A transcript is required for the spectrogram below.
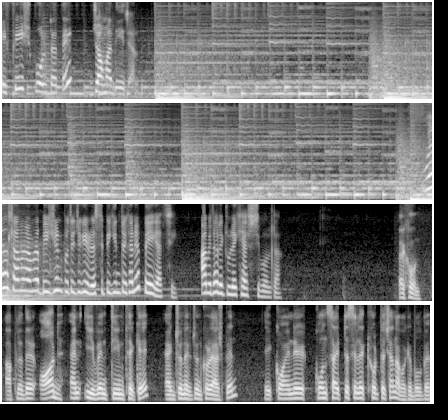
এই ফিশ বোলটাতে জমা দিয়ে যান। তার মানে আমরা বিশ জন প্রতিযোগীর রেসিপি কিন্তু এখানে পেয়ে গেছি। আমি তাহলে একটু রেখে আসছি বলটা। এখন আপনাদের অড অ্যান্ড ইভেন্ট টিম থেকে একজন একজন করে আসবেন। এই কয়েনের কোন সাইডটা সিলেক্ট করতে চান আমাকে বলবেন।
